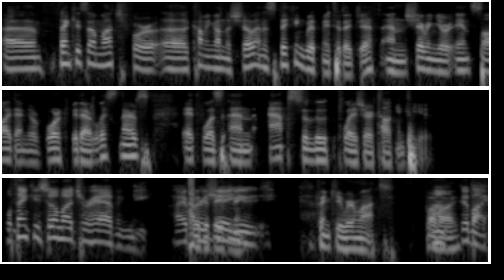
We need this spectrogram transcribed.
Um, thank you so much for uh, coming on the show and speaking with me today, Jeff, and sharing your insight and your work with our listeners. It was an absolute pleasure talking to you. Well, thank you so much for having me. I Have appreciate you. Thank you very much. Bye bye. Uh, goodbye.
